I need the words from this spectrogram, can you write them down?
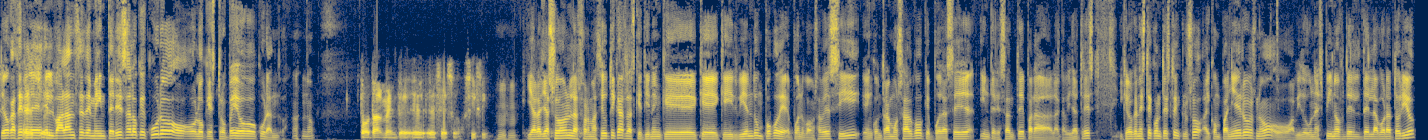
tengo que hacer el, balance de me interesa lo que curo o, o lo que estropeo curando, ¿no? Totalmente, e, es eso, sí, sí. Y ahora ya son las farmacéuticas las que tienen que, ir viendo un poco de, bueno, vamos a ver si encontramos algo que pueda ser interesante para la cavidad 3. Y creo que en este contexto incluso hay compañeros, ¿no? O ha habido una spin-off del, laboratorio,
